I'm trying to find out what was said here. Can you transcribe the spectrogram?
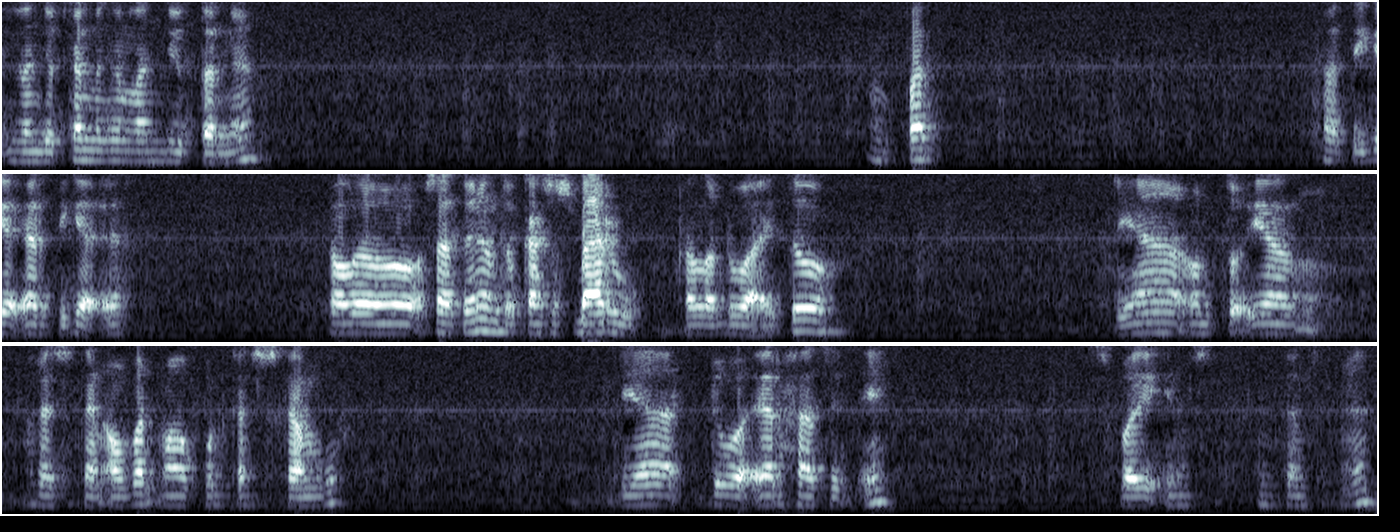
dilanjutkan dengan lanjutannya. 4 H3 R3 ya kalau satu ini untuk kasus baru. Kalau dua itu dia untuk yang resisten obat maupun kasus kambuh. Dia 2 RHZE sebagai intensifnya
